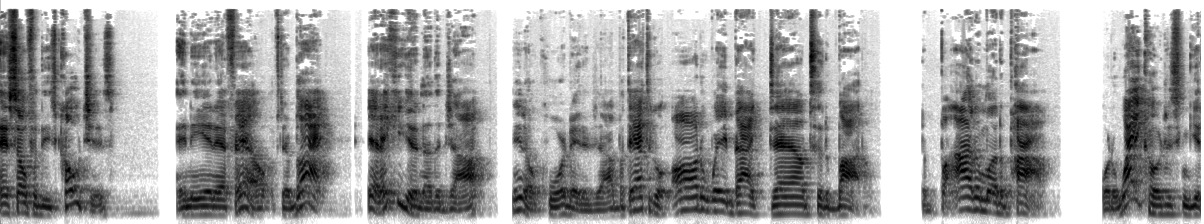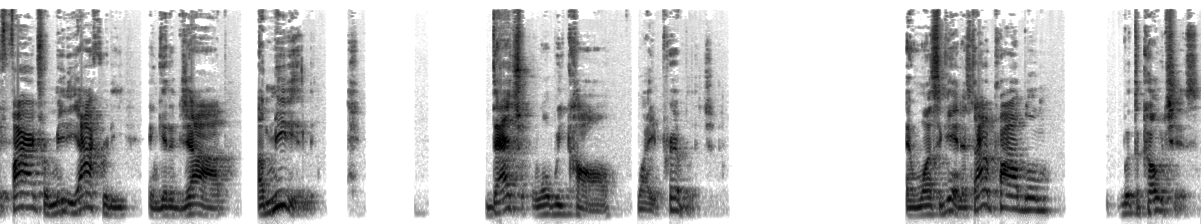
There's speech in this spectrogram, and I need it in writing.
And so for these coaches in the NFL, if they're black, yeah, they can get another job, you know, coordinator job, but they have to go all the way back down to the bottom, the bottom of the pile. where the white coaches can get fired for mediocrity and get a job immediately. That's what we call white privilege. And once again, it's not a problem with the coaches,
